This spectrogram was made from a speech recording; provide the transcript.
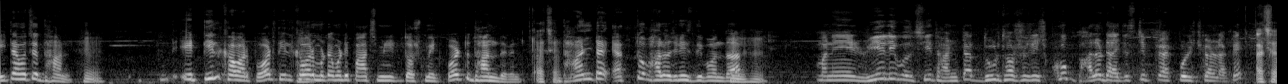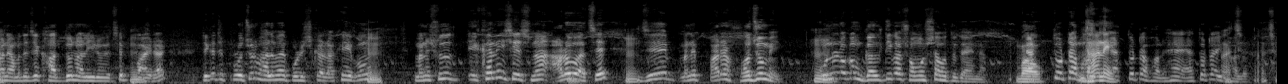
এইটা হচ্ছে ধান। এই তিল খাওয়ার পর তিল খাওয়ার মোটামুটি পাঁচ মিনিট দশ মিনিট পর একটু ধান দেবেন। আচ্ছা। ধানটা এত ভালো জিনিস দীপন দা। মানে রিয়েলি বলছি ধানটা দুর্ধর্ষ জিনিস খুব ভালো ডাইজেস্টিভ ট্র্যাক পরিষ্কার রাখে। আচ্ছা। মানে আমাদের যে খাদ্য নালী রয়েছে পায়রার ঠিক আছে প্রচুর ভালোভাবে পরিষ্কার রাখে এবং মানে শুধু এখানেই শেষ না আরও আছে যে মানে পারে হজমে কোন রকম গলতি বা সমস্যা হতে দেয় না। এতটা ভালো এতটা ভালো হ্যাঁ এতটাই ভালো। আচ্ছা।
